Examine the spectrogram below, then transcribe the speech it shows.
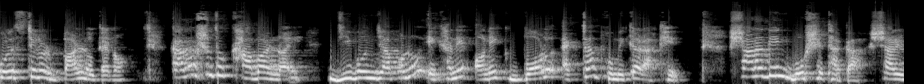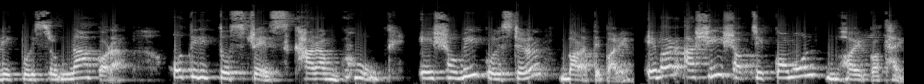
কোলেস্টেরল বাড়লো কেন? কারণ শুধু খাবার নয় জীবন যাপনও এখানে অনেক বড় একটা ভূমিকা রাখে। সারাদিন বসে থাকা, শারীরিক পরিশ্রম না করা অতিরিক্ত স্ট্রেস, খারাপ ঘুম, এসবই কোলেস্টেরল বাড়াতে পারে। এবার আসি সবচেয়ে কমন ভয়ের কথায়।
